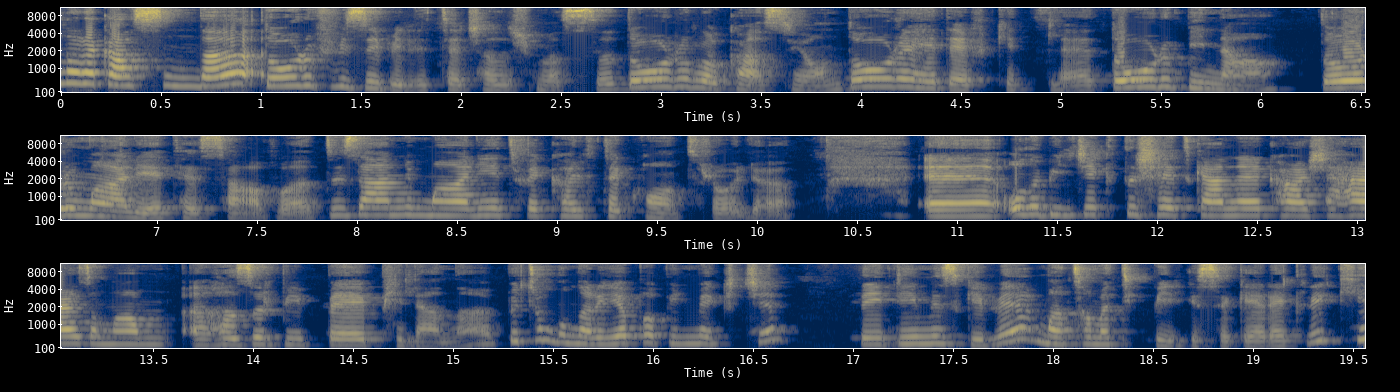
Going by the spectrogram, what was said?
olarak aslında doğru fizibilite çalışması, doğru lokasyon, doğru hedef kitle, doğru bina, doğru maliyet hesabı, düzenli maliyet ve kalite kontrolü, ee, olabilecek dış etkenlere karşı her zaman hazır bir B planı. Bütün bunları yapabilmek için dediğimiz gibi matematik bilgisi gerekli ki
